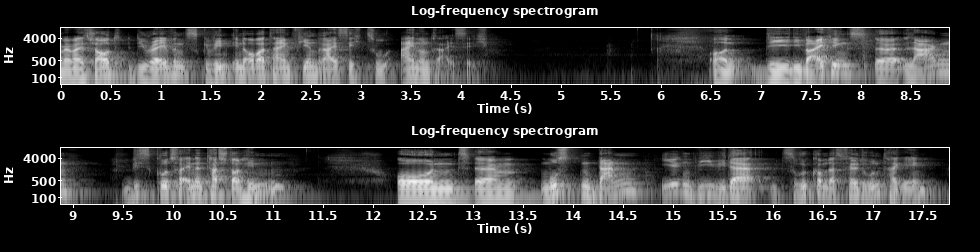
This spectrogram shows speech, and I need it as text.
wenn man jetzt schaut, die Ravens gewinnen in Overtime 34 zu 31. Und die, die Vikings äh, lagen bis kurz vor Ende Touchdown hinten. und ähm, mussten dann irgendwie wieder zurückkommen, das Feld runtergehen.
